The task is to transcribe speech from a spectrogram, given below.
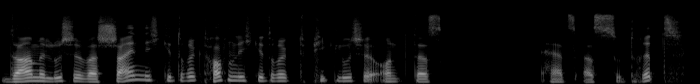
Dame, Lusche wahrscheinlich gedrückt, hoffentlich gedrückt, Pik, Lusche und das Herz Ass zu dritt.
